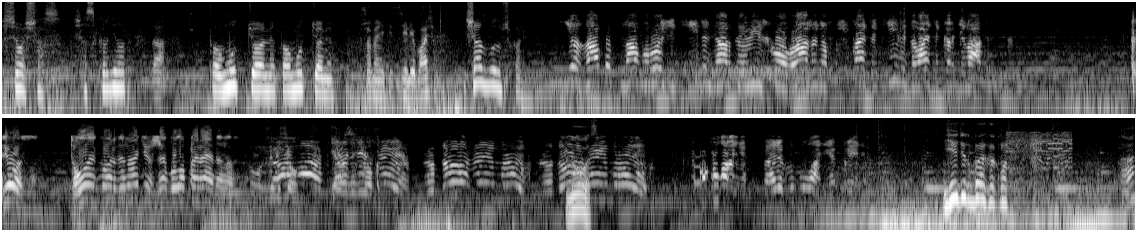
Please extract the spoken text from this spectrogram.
Все, сейчас. Сейчас координат. Да. Талмуд Тьомі, Талмуд Тьомі. Що ми якісь цілі бачимо? Зараз будемо шукати. Є запит на ворожі цілі для артилерійського враження. Пошукайте цілі, давайте координати. Плюс. Двоє координатів вже було передано. Залетів. Я вже його Продовжуємо рух. Плюс. рух. Перегрупування, перегрупування, як прийнято. Едет бэха к мосту. Да?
